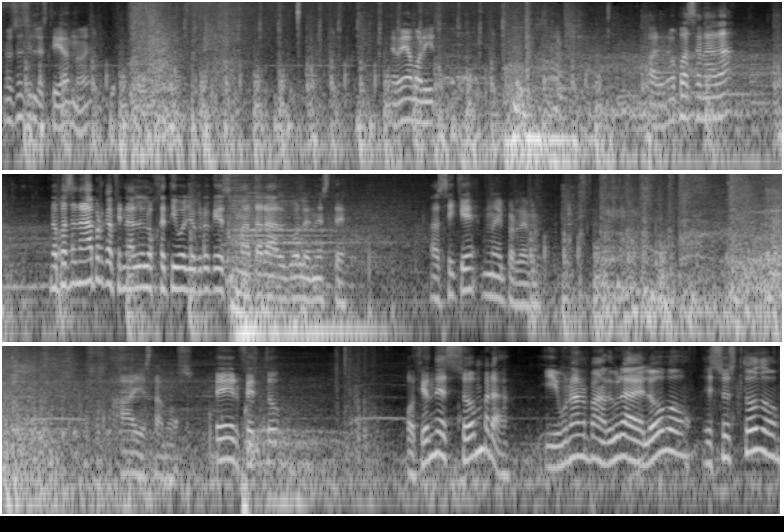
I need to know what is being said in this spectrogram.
No sé si le estoy dando, ¿eh? Me voy a morir. Vale, no pasa nada. No pasa nada porque al final el objetivo yo creo que es matar al golem este. Así que no hay problema. Ahí estamos. Perfecto. Poción de sombra. Y una armadura de lobo. Eso es todo.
